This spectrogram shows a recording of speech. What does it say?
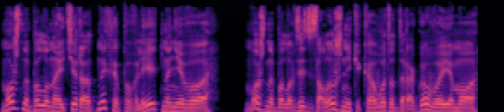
можно было найти родных и повлиять на него, можно было взять заложники кого-то дорогого ему,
